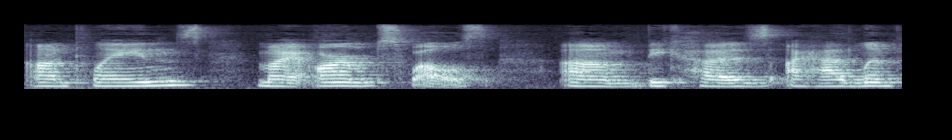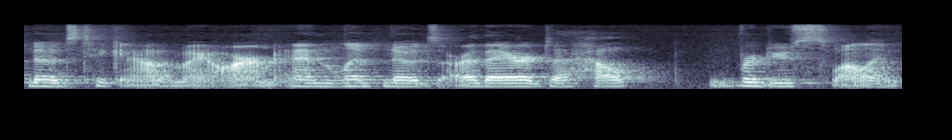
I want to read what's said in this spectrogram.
on planes, my arm swells um, because I had lymph nodes taken out of my arm and lymph nodes are there to help reduce swelling.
